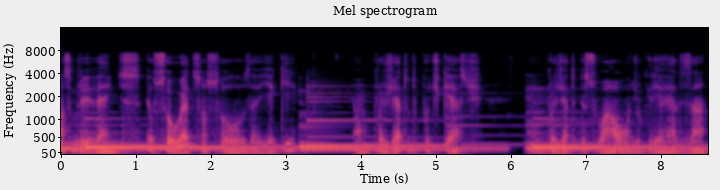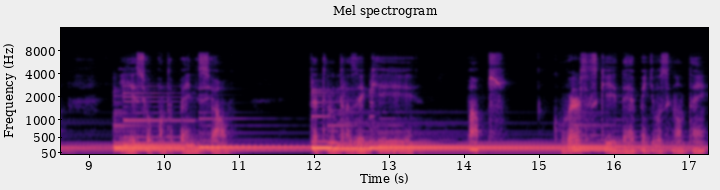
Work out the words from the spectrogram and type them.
Olá, sobreviventes. Eu sou o Edson Souza e aqui é um projeto do podcast, um projeto pessoal onde eu queria realizar e esse é o pontapé inicial. Pretendo trazer aqui papos, conversas que de repente você não tem,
